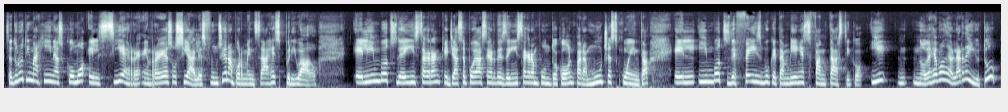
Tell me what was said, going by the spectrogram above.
O sea, tú no te imaginas cómo el cierre en redes sociales funciona por mensajes privados el inbox de Instagram, que ya se puede hacer desde instagram.com para muchas cuentas, el inbox de Facebook, que también es fantástico. Y no dejemos de hablar de YouTube.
